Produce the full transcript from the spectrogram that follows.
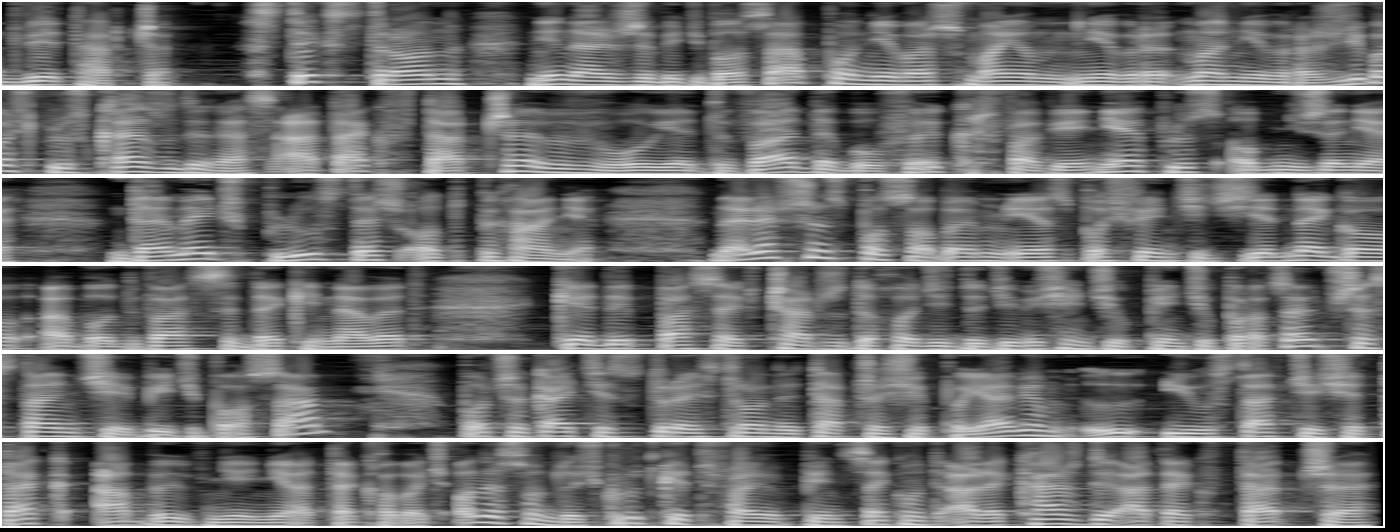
dwie tarcze. Z tych stron nie należy być bossa, ponieważ mają niewra- ma niewrażliwość, plus każdy nas atak w tarczę wywołuje dwa debuffy, krwawienie plus obniżenie damage, plus też odpychanie. Najlepszym sposobem jest poświęcić jednego albo dwa sydeki nawet, kiedy pasek charge dochodzi do 95%, przestańcie bić bossa, poczekajcie z której strony tarcze się pojawią i- ustawcie się tak, aby w nie nie atakować. One są dość krótkie, trwają 5 sekund, ale każdy atak w tarczę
